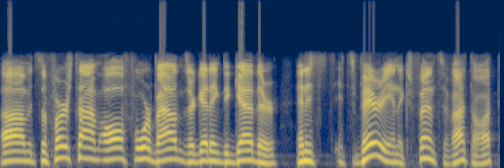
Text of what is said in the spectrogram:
um, it's the first time all four Bowdens are getting together, and it's it's very inexpensive, I thought.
